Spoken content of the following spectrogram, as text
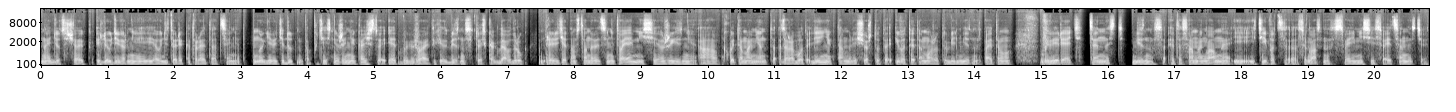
Найдется человек, и люди, вернее, и аудитория, которая это оценит. Многие ведь идут по пути снижения качества, и это выбивает их из бизнеса. То есть, когда вдруг приоритетом становится не твоя миссия в жизни, а в какой-то момент заработать денег там или еще что-то, и вот это может убить бизнес. Поэтому выверять ценность бизнеса – это самое главное, и идти вот согласно своей миссии, своей ценности ценности.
